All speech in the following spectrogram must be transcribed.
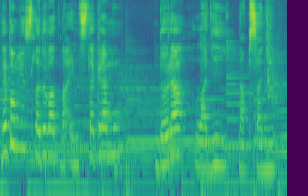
nebo mě sledovat na Instagramu Dora Ladí na psaní.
